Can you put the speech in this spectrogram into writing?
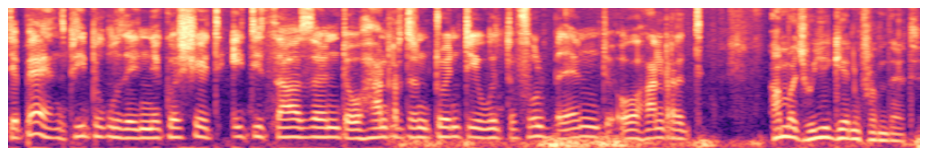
depends people they negotiate 80000 or 120 with the full band or 100 How much were you getting from that?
